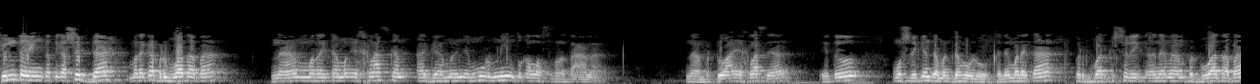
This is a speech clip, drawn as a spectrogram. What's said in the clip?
genting, ketika syiddah, mereka berbuat apa? Nah, mereka mengikhlaskan agamanya murni untuk Allah Subhanahu wa taala. Nah, berdoa ikhlas ya. Itu musyrikin zaman dahulu. Jadi mereka berbuat kesyirikan, eh, memang berbuat apa?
